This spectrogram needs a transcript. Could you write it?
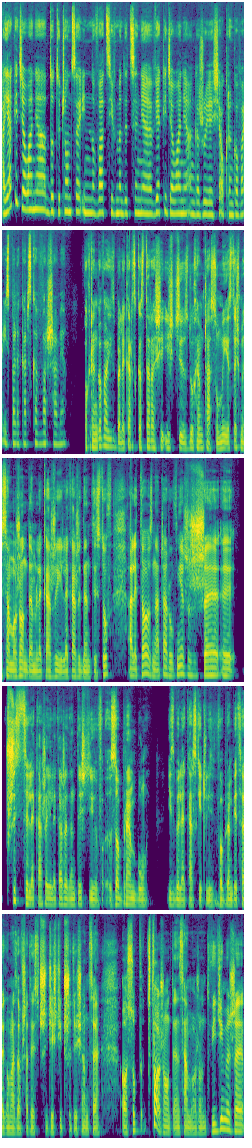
A jakie działania dotyczące innowacji w medycynie, w jakie działania angażuje się Okręgowa Izba Lekarska w Warszawie? Okręgowa Izba Lekarska stara się iść z duchem czasu. My jesteśmy samorządem lekarzy i lekarzy dentystów, ale to oznacza również, że y, wszyscy lekarze i lekarze dentyści z obrębu Izby Lekarskiej, czyli w obrębie całego Mazowsza to jest 33 tysiące osób, tworzą ten samorząd. Widzimy, że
